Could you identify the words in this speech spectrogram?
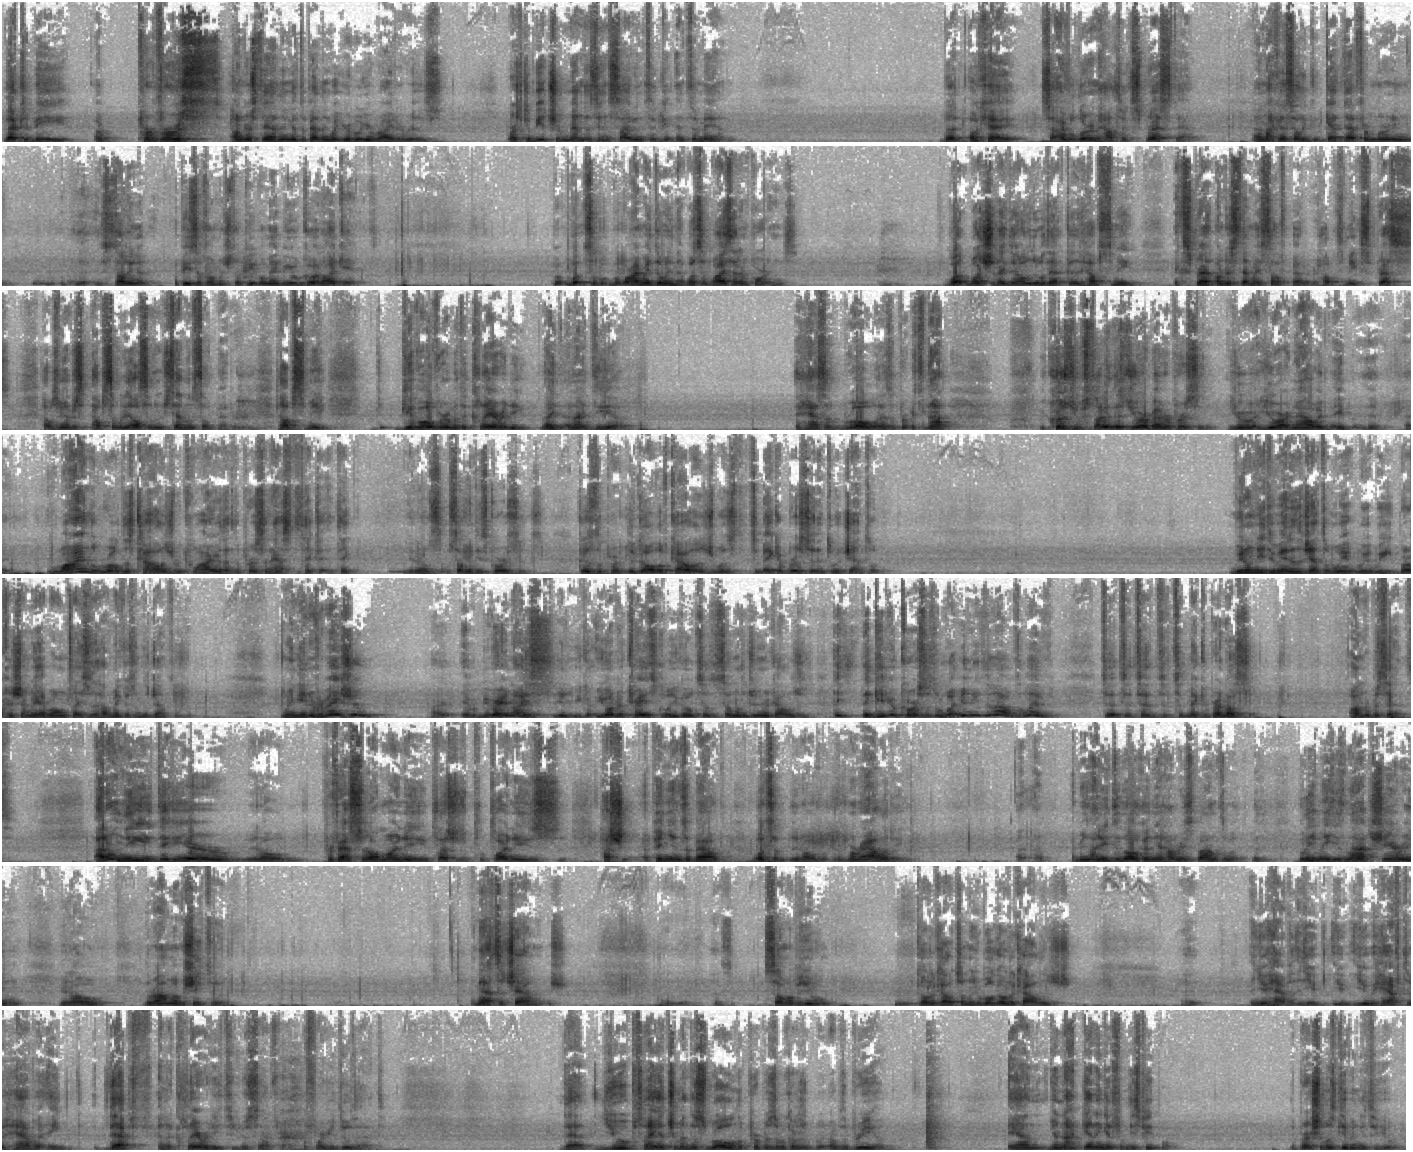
That could be a perverse understanding, of depending what your who your writer is, or it could be a tremendous insight into into man. But okay, so I've learned how to express that. And I'm not going to necessarily get that from learning, studying a piece of Chumash. So people maybe are good, I can't. But, what, so, but why am I doing that? What's, why is that important? What, what should I be able to do with that? Because it helps me express, understand myself better. It helps me express, helps me under, help somebody else understand themselves better. It helps me g- give over with a clarity, like an idea. It has a role. It has a purpose. It's not because you've studied this, you're a better person. You you are now a, a, a, Why in the world does college require that the person has to take take you know some of these courses? Because the, the goal of college was to make a person into a gentleman. We don't need to be made into a gentleman. We, we, we, Baruch Hashem, we have our own places of how to make us into gentlemen. We need information. Right? It would be very nice. You, you, go, you, go, to trade school, you go to some of the junior colleges, they, they give you courses on what you need to know to live, to, to, to, to make a pronos. 100%. I don't need to hear, you know, Professor Almoni, Plini's opinions about what's you know morality. I mean, I need to know because I need how to respond to it. But believe me, he's not sharing, you know, the Rambam Shita. And that's the challenge. Some of you go to college, some of you will go to college. Right? And you have, you, you, you have to have a depth and a clarity to yourself before you do that. that you play a tremendous role in the purpose of, of the Bria. And you're not getting it from these people. The Bershom was giving it to you.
